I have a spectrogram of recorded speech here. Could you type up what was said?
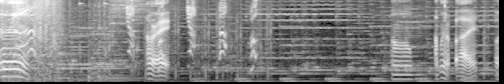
uh. Alright. Um, I'm gonna buy. Oh.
